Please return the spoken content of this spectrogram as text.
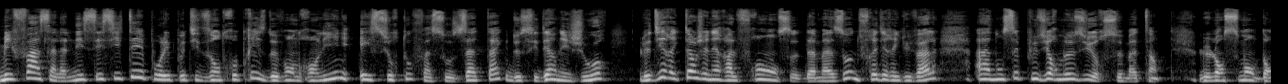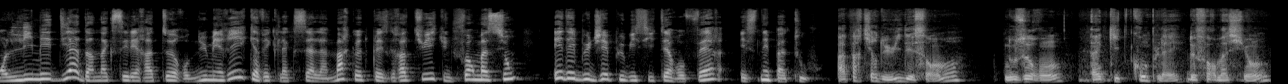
mais face à la nécessité pour les petites entreprises de vendre en ligne et surtout face aux attaques de ces derniers jours, le directeur général France d'Amazon, Frédéric Duval, a annoncé plusieurs mesures ce matin. Le lancement dans l'immédiat d'un accélérateur numérique avec l'accès à la marketplace gratuite, une formation et des budgets publicitaires offerts, et ce n'est pas tout. À partir du 8 décembre, nous aurons un kit complet de formation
